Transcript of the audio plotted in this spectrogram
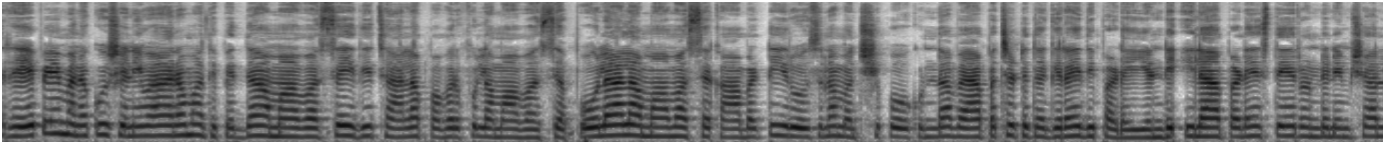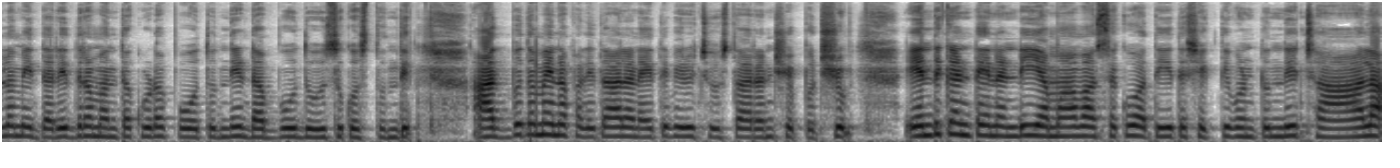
రేపే మనకు శనివారం అతిపెద్ద అమావాస్య. ఇది చాలా పవర్ఫుల్ అమావాస్య. పోలాల అమావాస్య కాబట్టి ఈ రోజున మర్చిపోకుండా వేప చెట్టు దగ్గర ఇది పడేయండి. ఇలా పడేస్తే రెండు నిమిషాల్లో మీ దరిద్రం అంతా కూడా పోతుంది డబ్బు దూసుకొస్తుంది. అద్భుతమైన ఫలితాలనైతే మీరు చూస్తారని చెప్పొచ్చు. ఎందుకంటేనండి అమావాస్యకు అతీత శక్తి ఉంటుంది. చాలా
